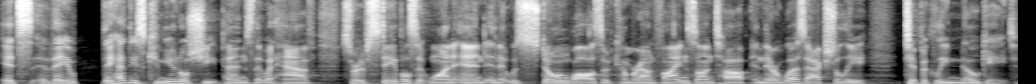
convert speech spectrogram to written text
it's they they had these communal sheep pens that would have sort of stables at one end, and it was stone walls that would come around, vines on top, and there was actually typically no gate.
